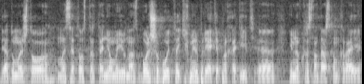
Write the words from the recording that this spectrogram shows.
Я думаю, что мы с этого стартанем, и у нас больше будет таких мероприятий проходить э, именно в Краснодарском крае,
